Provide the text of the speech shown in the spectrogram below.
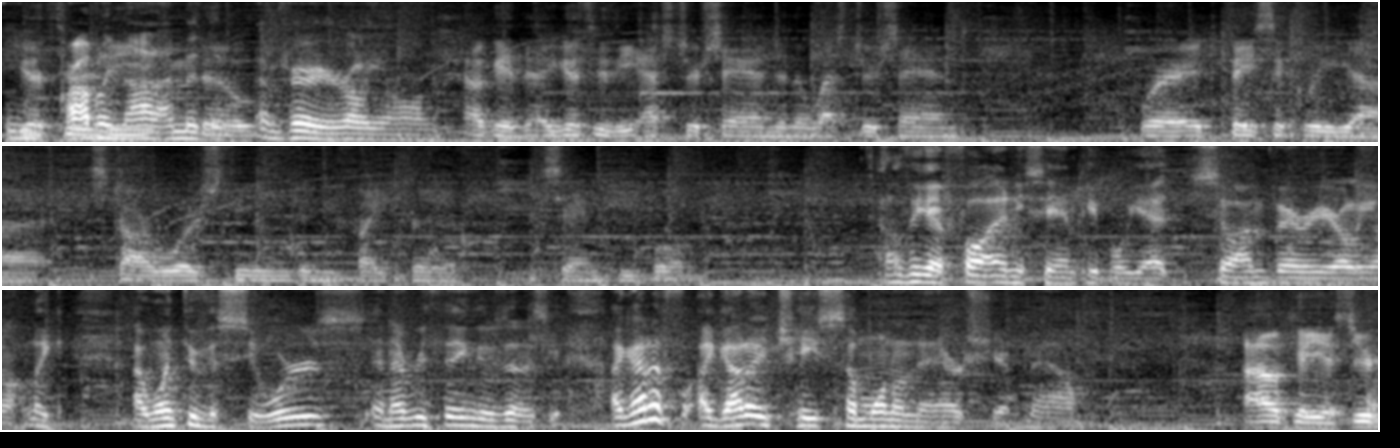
You go probably the- not. I'm at the, I'm very early on. okay. the- You go through the Estersand and the Westersand, where it's basically uh, Star Wars themed, and you fight the Sand People. I don't think I've fought any sand people yet, so I'm very early on. Like I went through the sewers and everything. There was a, I gotta I gotta chase someone on an airship now. Ah, Okay, yes, you're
